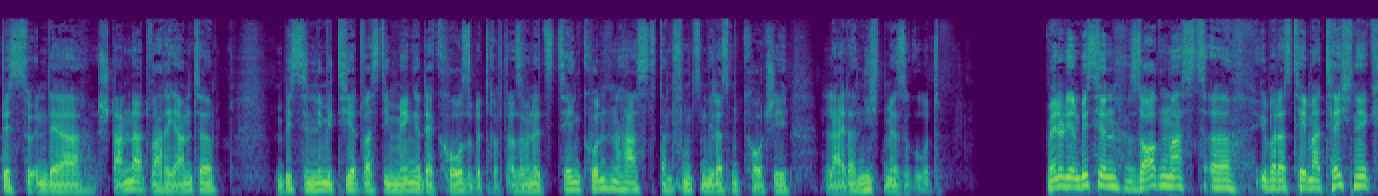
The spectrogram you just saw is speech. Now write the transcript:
bist du in der Standardvariante ein bisschen limitiert, was die Menge der Kurse betrifft. Also wenn du jetzt zehn Kunden hast, dann funktioniert das mit Coachy leider nicht mehr so gut. Wenn du dir ein bisschen Sorgen machst äh, über das Thema Technik,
